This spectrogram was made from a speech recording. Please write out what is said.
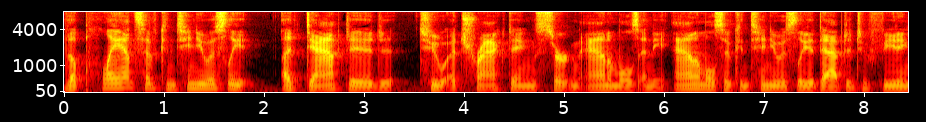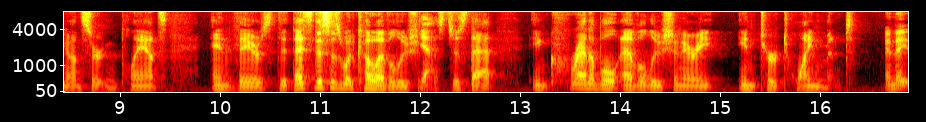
the plants have continuously adapted to attracting certain animals, and the animals have continuously adapted to feeding on certain plants. And there's that's this is what coevolution Yes. is, just that incredible evolutionary intertwinement. and they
